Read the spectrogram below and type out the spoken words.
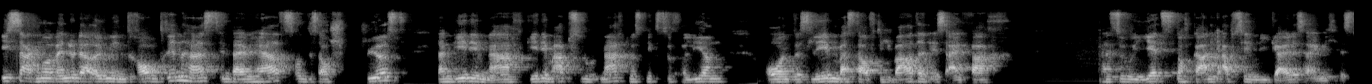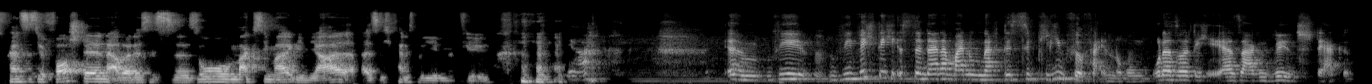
Ich sage nur, wenn du da irgendwie einen Traum drin hast in deinem Herz und es auch spürst, dann geh dem nach, geh dem absolut nach, du hast nichts zu verlieren und das Leben, was da auf dich wartet, ist einfach, kannst du jetzt noch gar nicht absehen, wie geil das eigentlich ist. Du kannst es dir vorstellen, aber das ist äh, so maximal genial. Also ich kann es nur jedem empfehlen. Ja. Ähm, wie, wie wichtig ist denn deiner Meinung nach Disziplin für Veränderungen? Oder sollte ich eher sagen Willensstärke?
